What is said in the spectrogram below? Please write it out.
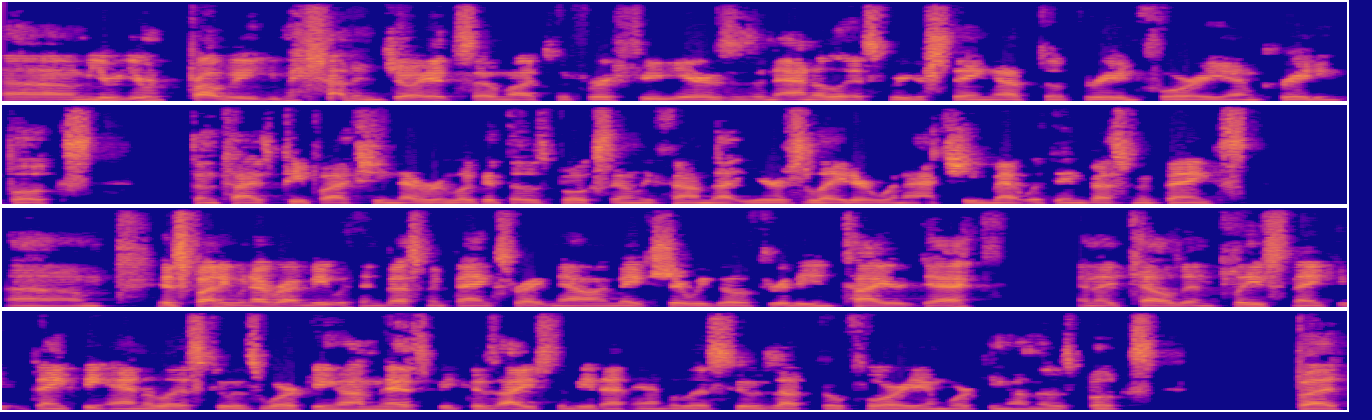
Um, you're, you're, probably you may not enjoy it so much the first few years as an analyst, where you're staying up till three and four a.m. creating books. Sometimes people actually never look at those books. I only found that years later when I actually met with the investment banks. Um, it's funny, whenever I meet with investment banks right now, I make sure we go through the entire deck and I tell them, please thank thank the analyst who is working on this because I used to be that analyst who was up till 4 a.m. working on those books. But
